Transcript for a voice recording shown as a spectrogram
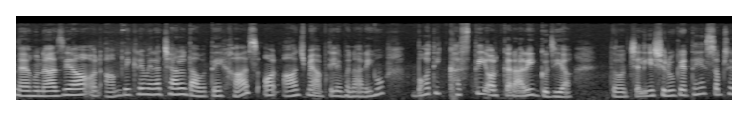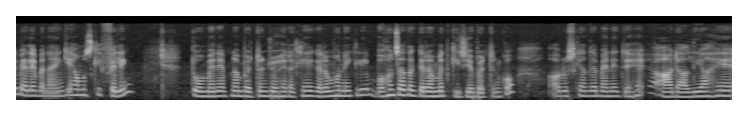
मैं हूँ नाजिया और आप देख रहे हैं मेरा चैनल दावत ख़ास और आज मैं आपके लिए बना रही हूँ बहुत ही खस्ती और करारी गुजिया। तो चलिए शुरू करते हैं। सबसे पहले बनाएँगे हम उसकी फिलिंग तो मैंने अपना बर्तन जो है रख लिया गर्म होने के लिए। बहुत ज़्यादा गर्म मत कीजिए बर्तन को। और उसके अंदर मैंने जो है डाल दिया है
